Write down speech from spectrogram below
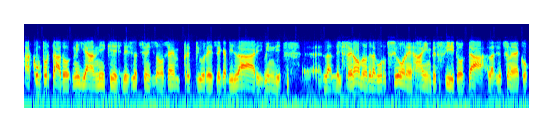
ha comportato negli anni che le situazioni si sono sempre più rese capillari, quindi eh, la, il fenomeno della corruzione ha investito dalla situazione, ecco,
